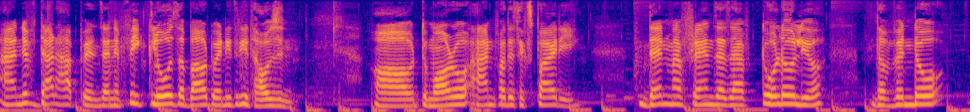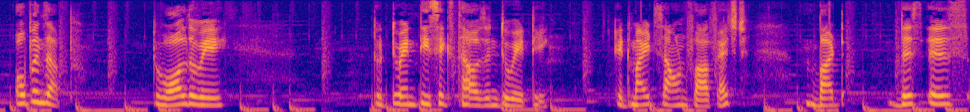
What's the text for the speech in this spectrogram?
And if that happens, and if we close about 23,000 uh, tomorrow and for this expiry, then my friends, as I've told earlier, the window opens up to all the way to 26,280. It might sound far fetched, but this is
